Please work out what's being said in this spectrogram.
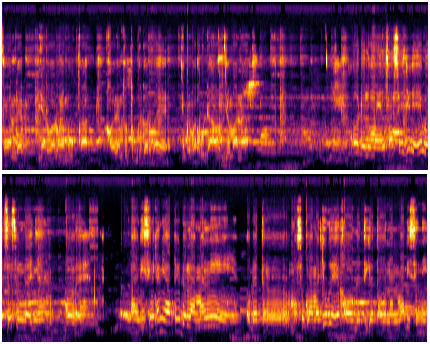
kayak ndep nyari warung yang buka kalau yang tutup gedor bae nyampe bak udang gimana Oh, udah lumayan fasih juga ya bahasa Sundanya. Boleh. Nah, di sini kan Yapi udah lama nih, udah termasuk lama juga ya kalau udah tiga tahunan mah di sini.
